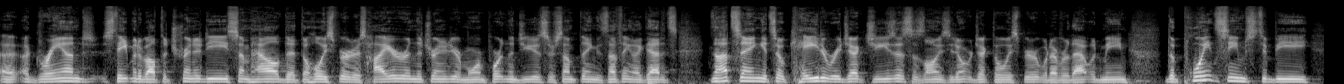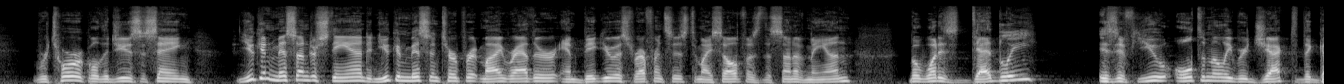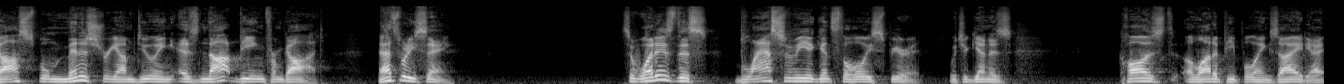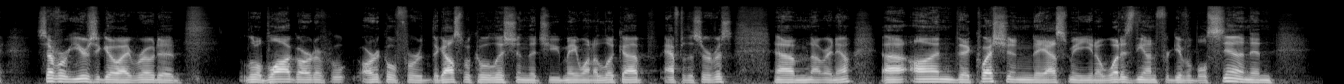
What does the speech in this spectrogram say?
a, a, grand statement about the Trinity, somehow that the Holy Spirit is higher in the Trinity or more important than Jesus or something. It's nothing like that. It's not saying it's okay to reject Jesus as long as you don't reject the Holy Spirit, whatever that would mean. The point seems to be rhetorical that Jesus is saying, you can misunderstand and you can misinterpret my rather ambiguous references to myself as the Son of Man. But what is deadly is if you ultimately reject the gospel ministry I'm doing as not being from God. That's what he's saying. So, what is this blasphemy against the Holy Spirit, which again has caused a lot of people anxiety? I, several years ago, I wrote a little blog article, article for the Gospel Coalition that you may want to look up after the service, um, not right now, uh, on the question they asked me, you know, what is the unforgivable sin? And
